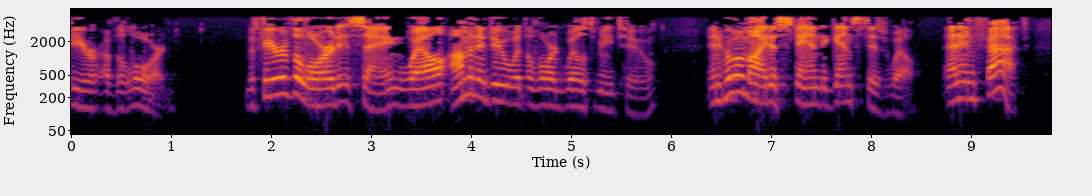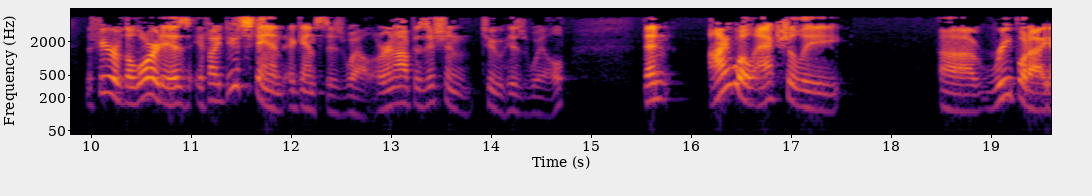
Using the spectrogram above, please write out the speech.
fear of the Lord. The fear of the Lord is saying, well, I'm going to do what the Lord wills me to, and who am I to stand against his will? And in fact, the fear of the Lord is if I do stand against his will or in opposition to his will, then I will actually uh, reap what I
